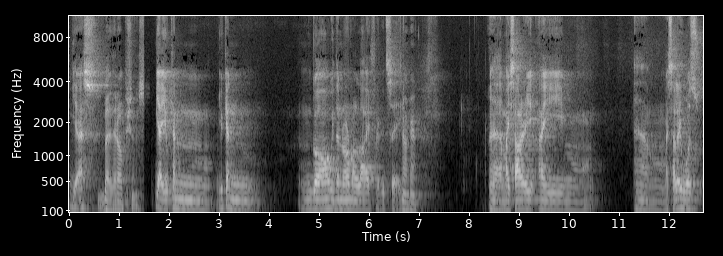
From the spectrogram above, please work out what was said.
Yes. better options. Yeah, you can you can go on with a normal life. I would say. Okay. Uh, my salary, I um, um, my salary was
